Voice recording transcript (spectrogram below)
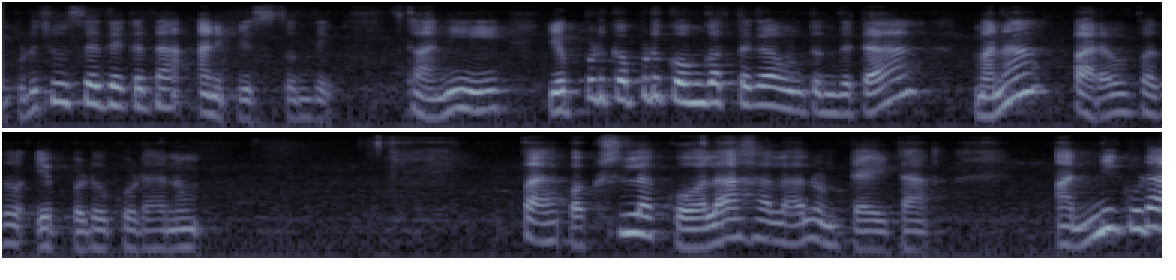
ఎప్పుడు చూసేదే కదా అనిపిస్తుంది. కానీ ఎప్పటికప్పుడు కొంగొత్తగా ఉంటుందట మన పరమపదం ఎప్పుడూ కూడాను. ప పక్షుల కోలాహలాలు ఉంటాయట. అన్నీ కూడా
